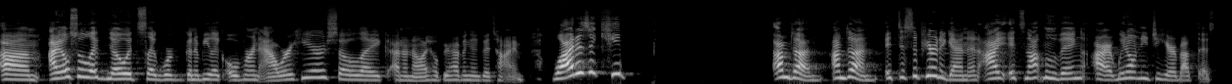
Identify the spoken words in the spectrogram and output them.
um i also like know it's like we're to be like over an hour here so like i don't know i hope you're having a good time why does it keep I'm done. I'm done. It disappeared again and I it's not moving. All right, we don't need to hear about this.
